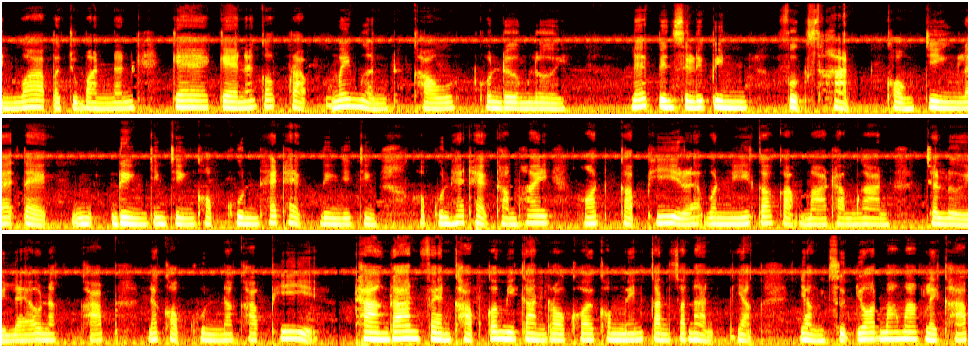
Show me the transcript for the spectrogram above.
นว่าปัจจุบันนั้น แกแกนั้นก็ปรับไม่เหมือนเขาคนเดิมเลย และเป็นศิลปินฝึกหัด ของจริงและแตกดิ่งจริง ๆ ขอบคุณแฮชแท็กดิ่งจริง ๆ ขอบคุณแฮชแท็กทำให้ฮอตกับพี่และวันนี้ก็กลับมาทำงานเฉลยแล้วนะครับ และขอบคุณนะครับพี่ทางด้านแฟนคลับก็มีการรอคอยคอมเมนต์กันสนั่นอย่างอย่างสุดยอดมากๆเลยครับ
